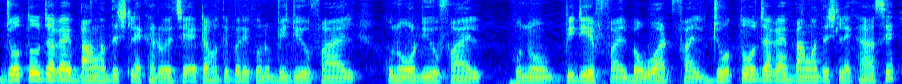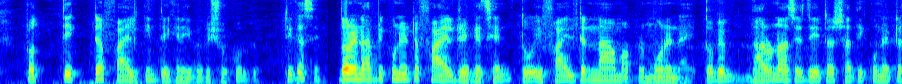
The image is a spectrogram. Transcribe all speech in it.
যত জায়গায় বাংলাদেশ লেখা রয়েছে, এটা হতে পারে কোনো ভিডিও ফাইল কোনো অডিও ফাইল কোনো পিডিএফ ফাইল বা ওয়ার্ড ফাইল যত জায়গায় বাংলাদেশ লেখা আছে, প্রত্যেকটা ফাইল কিন্তু এখানে এইভাবে শো করবে, ঠিক আছে? ধরেন আপনি কোনো একটা ফাইল রেখেছেন, তো এই ফাইলটার নাম আপনার মনে নাই, তবে ধারণা আছে যে এটার সাথে কোনো একটা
